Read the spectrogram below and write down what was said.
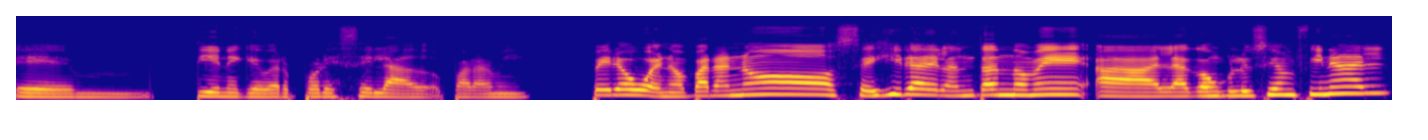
em, tiene que ver por ese lado, para mí. Pero bueno, para no seguir adelantándome a la conclusión final,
